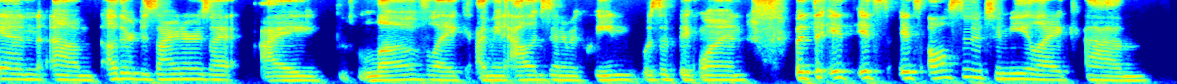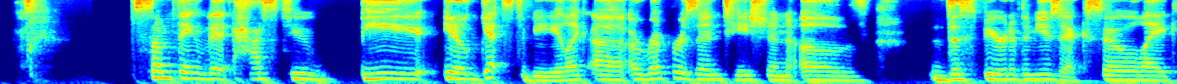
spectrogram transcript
and um, other designers I, I love. Like, I mean, Alexander McQueen was a big one, but the, it, it's, it's also to me like, um, something that has to be, you know, gets to be like a, a representation of the spirit of the music. So, like,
